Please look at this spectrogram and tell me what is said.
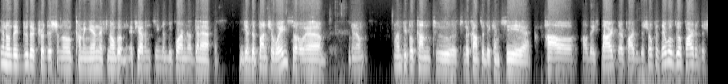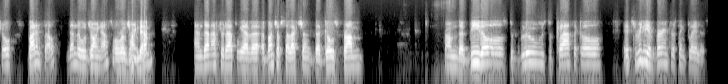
you know they do their traditional coming in. If no, but if you haven't seen them before, I'm not gonna give the punch away. So uh, you know, when people come to to the concert, they can see uh, how how they start their part of the show because they will do a part of the show by themselves. Then they will join us, or we'll join them. And then after that, we have a, a bunch of selections that goes from from the Beatles to blues to classical. It's really a very interesting playlist.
